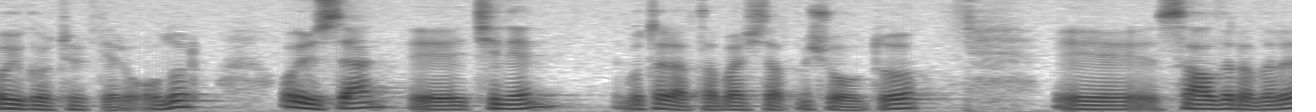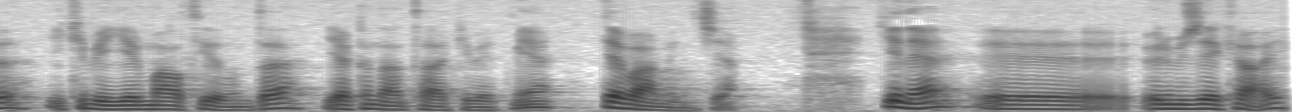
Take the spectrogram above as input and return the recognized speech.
Uygur Türkleri olur. O yüzden Çin'in bu tarafta başlatmış olduğu e, saldırıları 2026 yılında yakından takip etmeye devam edeceğim. Yine e, önümüzdeki ay,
